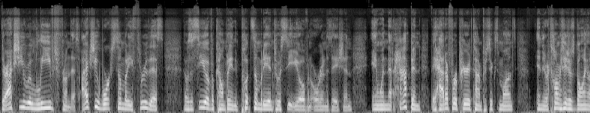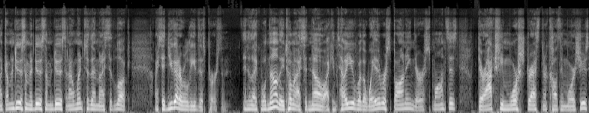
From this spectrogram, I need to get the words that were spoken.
They're actually relieved from this. I actually worked somebody through this. That was a CEO of a company and they put somebody into a CEO of an organization. And when that happened, they had it for a period of time for six months, and their conversation was going like, "I'm gonna do this. I'm gonna do this. I'm gonna do this." And I went to them and I said, "Look," I said, "You got to relieve this person." And they're like, "Well, no." They told me. I said, "No. I can tell you by the way they're responding, their responses, they're actually more stressed and they're causing more issues."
